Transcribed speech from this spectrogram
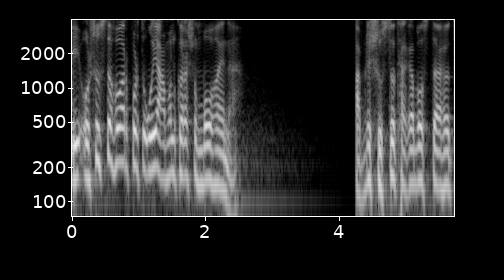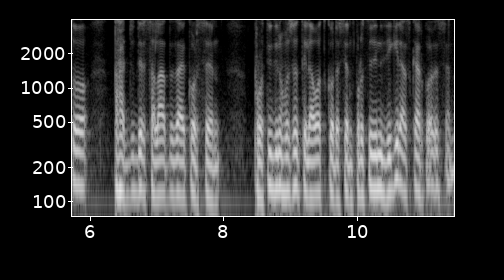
এই অসুস্থ হওয়ার পর তো ওই আমল করা সম্ভব হয় না। আপনি সুস্থ থাকা অবস্থায় হয়তো তাহাজুদের সালাত দায় করছেন প্রতিদিন হচ্ছে তিলাওয়াত করেছেন, প্রতিদিন জিকির আজকার করেছেন।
